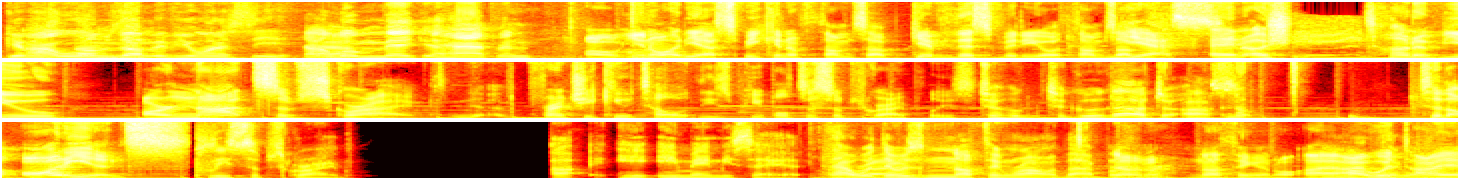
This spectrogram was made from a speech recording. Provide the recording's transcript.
give us will thumbs up if you want to see it. I will make it happen. oh, you know what? Yeah. Speaking of thumbs up, give this video a thumbs up. Yes. And a sh- ton of you are not subscribed. Frenchie, can you tell these people to subscribe, please? to who- to Guga or to us? No. To the audience. Please subscribe. Uh, he, he made me say it. That All was, there was nothing wrong with that. No, burger. no, nothing at all. I, I would. I,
